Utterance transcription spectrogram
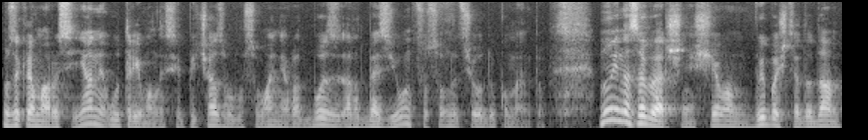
Ну, зокрема, росіяни утрималися під час голосування Радбез- Радбезі стосовно цього документу. Ну і на завершення ще вам, вибачте, додам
